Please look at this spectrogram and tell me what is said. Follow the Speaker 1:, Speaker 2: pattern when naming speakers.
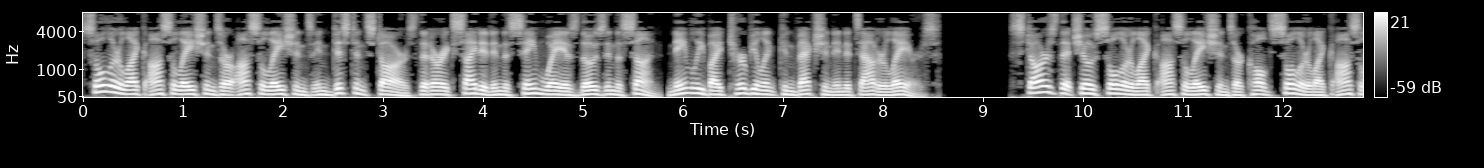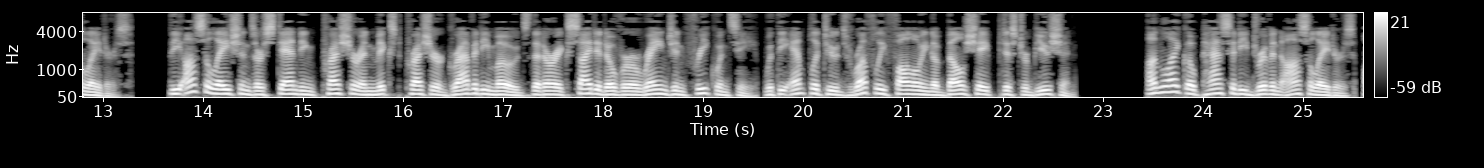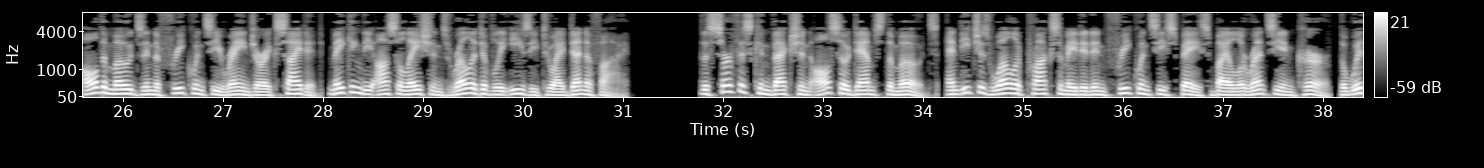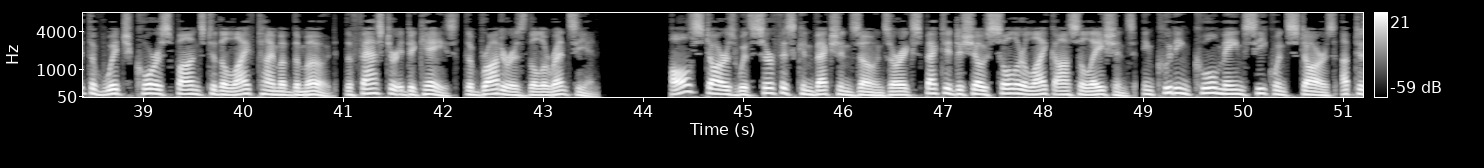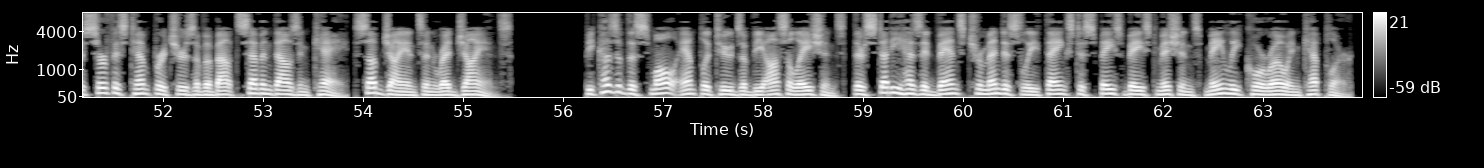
Speaker 1: Solar-like oscillations are oscillations in distant stars that are excited in the same way as those in the Sun, namely by turbulent convection in its outer layers. Stars that show solar-like oscillations are called solar-like oscillators. The oscillations are standing pressure and mixed pressure gravity modes that are excited over a range in frequency, with the amplitudes roughly following a bell-shaped distribution. Unlike opacity-driven oscillators, all the modes in the frequency range are excited, making the oscillations relatively easy to identify. The surface convection also damps the modes, and each is well approximated in frequency space by a Lorentzian curve, the width of which corresponds to the lifetime of the mode. The faster it decays, the broader is the Lorentzian. All stars with surface convection zones are expected to show solar-like oscillations, including cool main sequence stars up to surface temperatures of about 7000 K, subgiants and red giants. Because of the small amplitudes of the oscillations, their study has advanced tremendously thanks to space-based missions mainly CoRoT and Kepler.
